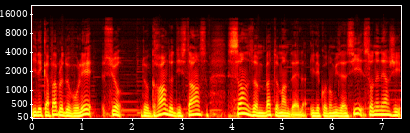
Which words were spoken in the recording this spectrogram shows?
Il est capable de voler sur de grandes distances sans un battement d'aile. Il économise ainsi son énergie.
